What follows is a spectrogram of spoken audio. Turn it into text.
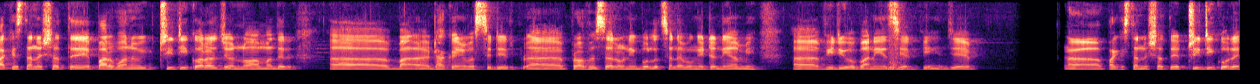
পাকিস্তানের সাথে পারমাণবিক ট্রিটি করার জন্য আমাদের ঢাকা ইউনিভার্সিটির প্রফেসর উনি বলেছেন এবং এটা নিয়ে আমি ভিডিও বানিয়েছি আর কি, যে পাকিস্তানের সাথে ট্রিটি করে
